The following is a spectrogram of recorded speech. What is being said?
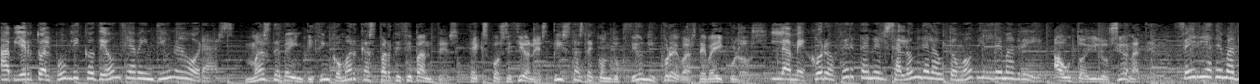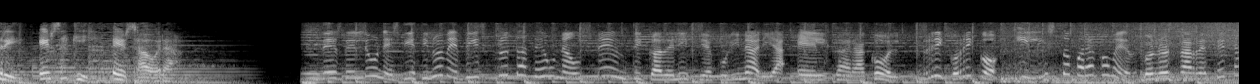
Abierto al público de 11 a 21 horas. Más de 25 marcas participantes, exposiciones, pistas de conducción y pruebas de vehículos. La mejor oferta en el Salón del Automóvil de Madrid. Autoilusiónate. Feria de Madrid. Es aquí. Es ahora. Desde el lunes 19 disfruta de una auténtica delicia culinaria, el caracol, rico rico y listo para comer, con nuestra receta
